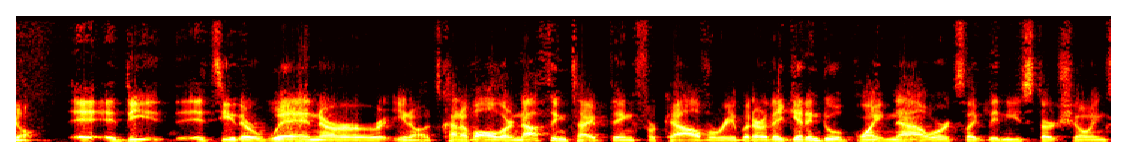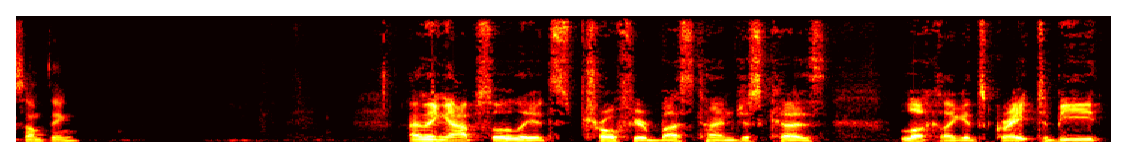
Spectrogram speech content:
know it, it, the, it's either win or you know it's kind of all or nothing type thing for Calvary, but are they getting to a point now where it's like they need to start showing something i think absolutely it's trophy or bust time just because look like it's great to be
